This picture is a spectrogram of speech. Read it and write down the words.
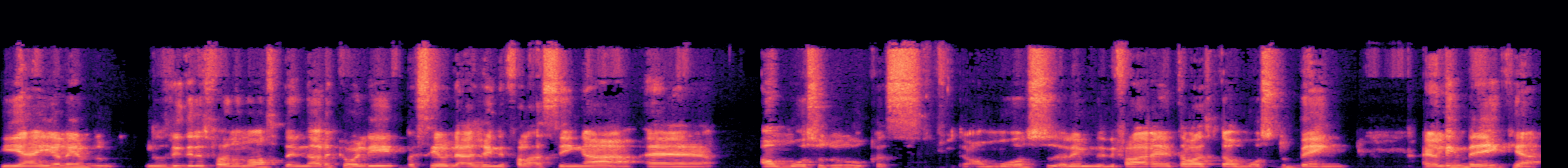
E aí eu lembro dos líderes falando: Nossa, Dani, na hora que eu olhei, comecei a olhar a agenda e falar assim: Ah, é, almoço do Lucas. Então, almoço, eu lembro dele falar: ah, estava tá almoço do bem. Aí eu lembrei que a,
